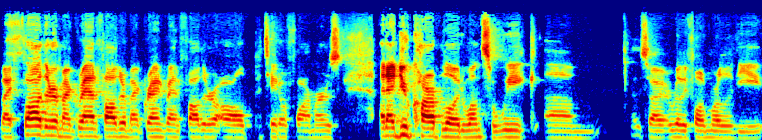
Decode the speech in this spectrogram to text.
my father, my grandfather, my grand grandfather are all potato farmers, and I do carb load once a week. Um, so I really follow more of the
